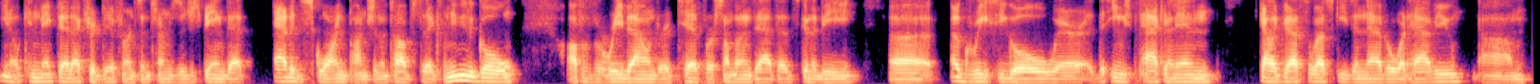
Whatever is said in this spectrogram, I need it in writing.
you know, can make that extra difference in terms of just being that added scoring punch in the top six. When you need a goal off of a rebound or a tip or something like that, that's going to be uh, a greasy goal where the team's packing it in, guy like Vasilevskiy's in net or what have you. Um,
